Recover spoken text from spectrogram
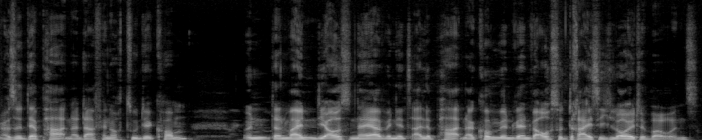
Also der Partner darf ja noch zu dir kommen. Und dann meinten die auch so, naja, wenn jetzt alle Partner kommen, dann wären wir auch so 30 Leute bei uns.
